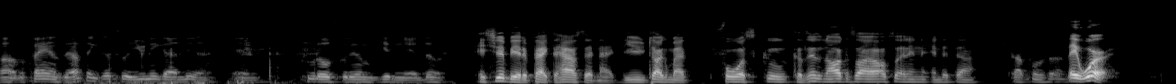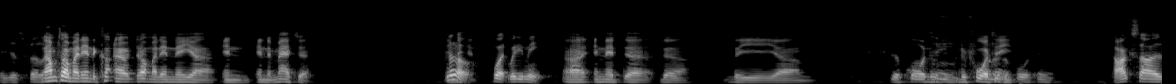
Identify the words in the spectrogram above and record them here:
uh, the fans there. I think that's a unique idea, and kudos for them getting there done. It should be able to pack the house that night. You talking about four schools? Because there's an Arkansas also in in the town. They were. They just fell No, I'm talking about in the co- uh, talking about in the uh, in in the matchup. In No. What? What do you mean? uh, in that uh, the the um, The fourteen. The- the 14. The fourteen. Arkansas.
